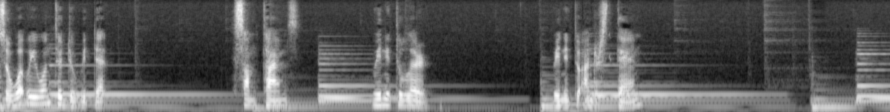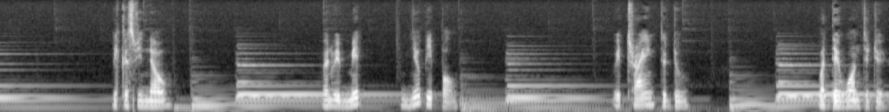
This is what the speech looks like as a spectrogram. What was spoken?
so what we want to do with that sometimes we need to learn. We need to understand because we know when we meet new people we're trying to do what they want to do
